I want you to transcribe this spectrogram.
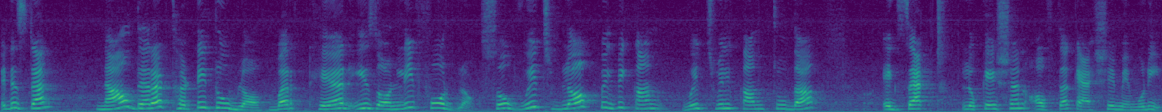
it is done now there are 32 block but here is only 4 blocks so which block will become which will come to the exact location of the cache memory.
